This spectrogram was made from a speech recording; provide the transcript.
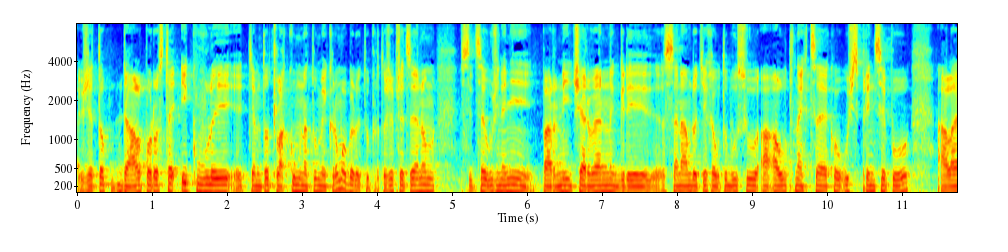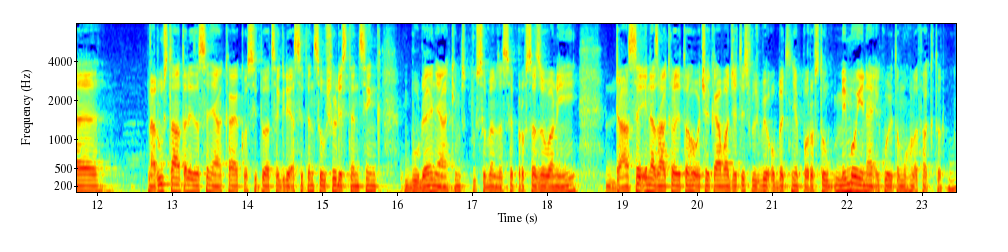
že to dál poroste i kvůli těmto tlakům na tu mikromobilitu, protože přece jenom sice už není parný červen, kdy se nám do těch autobusů a aut nechce jako už z principu, ale Narůstá tady zase nějaká jako situace, kdy asi ten social distancing bude nějakým způsobem zase prosazovaný. Dá se i na základě toho očekávat, že ty služby obecně porostou mimo jiné i kvůli tomuhle faktoru?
